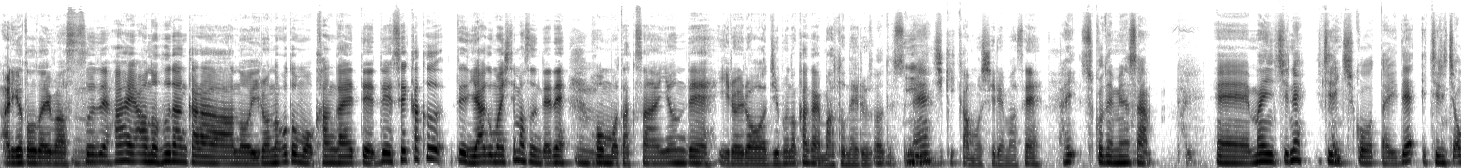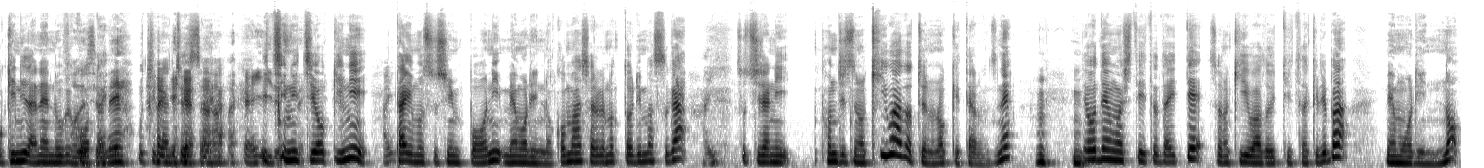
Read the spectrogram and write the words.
ありがとうございます。うん。それで、はい、あの普段からあのいろんなことも考えて、でせっかくでヤグマしてますんでね、うん。本もたくさん読んで、いろいろ自分の考えをまとめるそうですね。いい時期かもしれません。はいそこで皆さん、はいえー毎日ね一日交代で一日おきにだね脱ぐ交代。すよね。うち一 ね。日おきにはい。タイムス新報にメモリーのコマーシャルが載っておりますがはい。そちらに本日のキーワードというのを載っけてあるんですね。でお電話していただいてそのキーワードを言っていただければメモリンの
